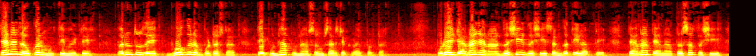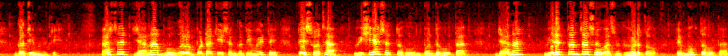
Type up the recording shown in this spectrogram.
त्यांना लवकर मुक्ती मिळते. परंतु जे भोग लंपट असतात ते पुन्हा पुन्हा संसार चक्रात पडतात. पुढे ज्यांना ज्यांना जशी जशी संगती लाभते त्यांना त्यांना तस तशी गती मिळते. अर्थात ज्यांना भोगलंपटाची संगती मिळते ते स्वतः विषयासक्त होऊन बद्ध होतात. ज्यांना विरक्तांचा सहवास घडतो ते मुक्त होतात.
